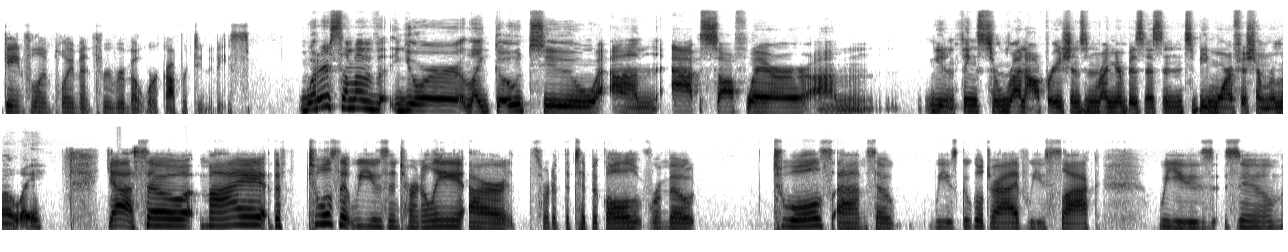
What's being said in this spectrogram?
gainful employment through remote work opportunities. What are some of your like go-to um, app software um, you know things to run operations and run your business and to be more efficient remotely? Yeah so my the tools that we use internally are sort of the typical remote tools. Um, so we use google drive we use slack we use zoom.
